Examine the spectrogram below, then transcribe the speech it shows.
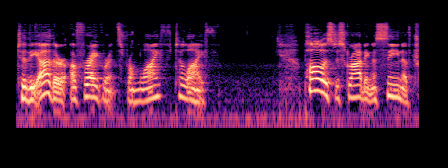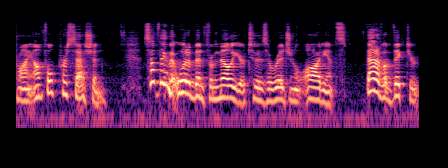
to the other, a fragrance from life to life. Paul is describing a scene of triumphal procession something that would have been familiar to his original audience that of a victory,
